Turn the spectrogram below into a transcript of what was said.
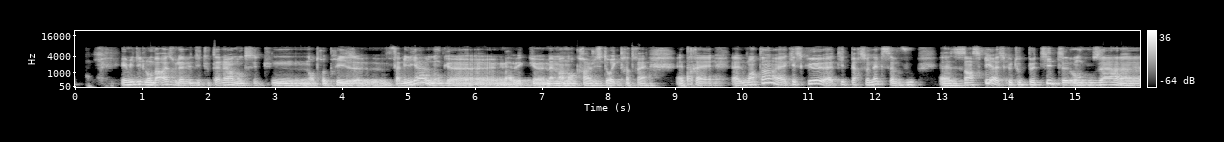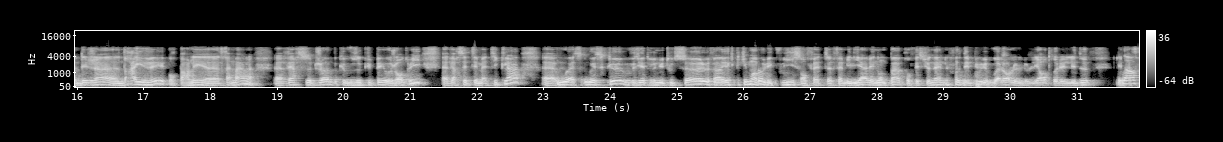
Émilie de Lombarès, vous l'avez dit tout à l'heure, donc c'est une entreprise euh, familiale, donc euh, avec euh, même un ancrage historique très très très lointain. Qu'est-ce que, à titre personnel, ça vous inspire? Est-ce que toute petite, on vous a déjà drivé, pour parler très mal, vers ce job que vous occupez aujourd'hui, vers cette thématique-là, ou est-ce que vous y êtes venue toute Enfin, expliquez-moi un peu les coulisses en fait familiales et non pas professionnelles au début, ou alors le, le lien entre les, deux. Les non,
